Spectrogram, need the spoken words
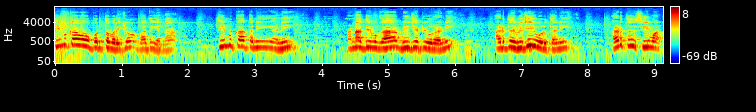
திமுகவை பொறுத்த வரைக்கும் பார்த்தீங்கன்னா திமுக தனி அணி அண்ணா திமுக பிஜேபி ஒரு அணி அடுத்தது விஜய் ஒரு தனி அடுத்தது சீமான்.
